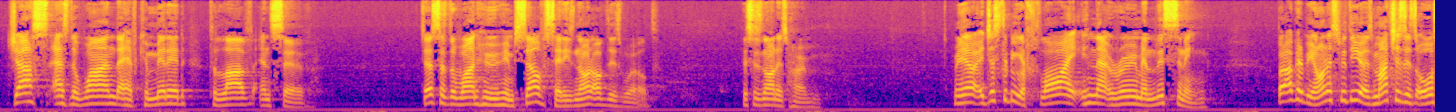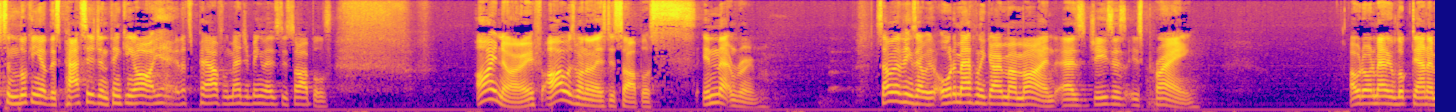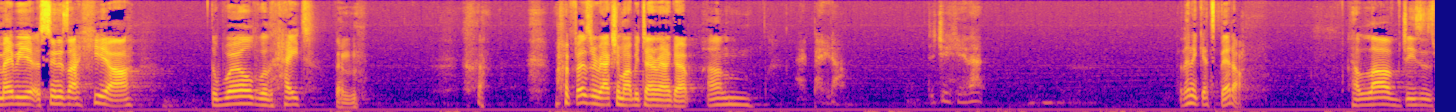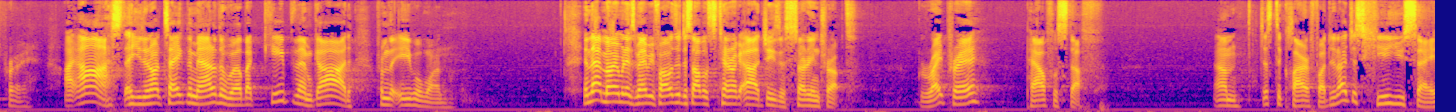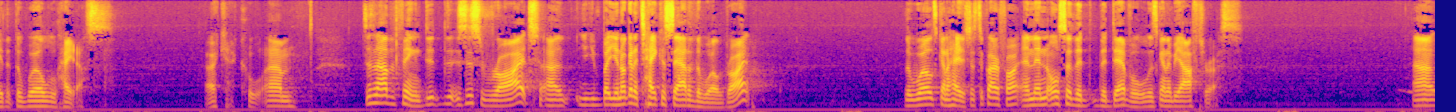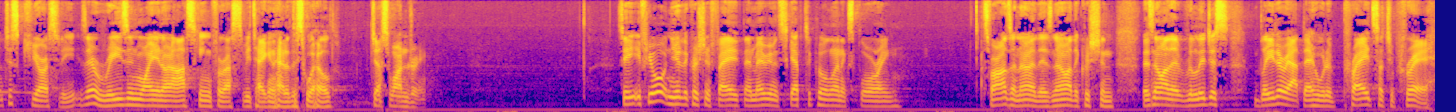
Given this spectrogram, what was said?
Just as the one they have committed to love and serve. Just as the one who himself said he's not of this world. This is not his home. You know, just to be a fly in that room and listening but I've got to be honest with you, as much as it's awesome looking at this passage and thinking, oh, yeah, that's powerful, imagine being those disciples. I know if I was one of those disciples in that room, some of the things that would automatically go in my mind as Jesus is praying, I would automatically look down and maybe as soon as I hear, the world will hate them. my first reaction might be turn around and go, um, hey, Peter, did you hear that? But then it gets better. I love Jesus' prayer. I ask that you do not take them out of the world, but keep them, God, from the evil one. In that moment, as maybe if I was a disciple, to turn around ah, Jesus, sorry to interrupt. Great prayer, powerful stuff. Um, just to clarify, did I just hear you say that the world will hate us? Okay, cool. Um, this is another thing. Is this right? Uh, you, but you're not going to take us out of the world, right? The world's going to hate us, just to clarify. And then also the, the devil is going to be after us. Uh, just curiosity. Is there a reason why you're not asking for us to be taken out of this world? Just wondering. See, if you're new to the Christian faith and maybe even skeptical and exploring, as far as I know, there's no other Christian, there's no other religious leader out there who would have prayed such a prayer.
